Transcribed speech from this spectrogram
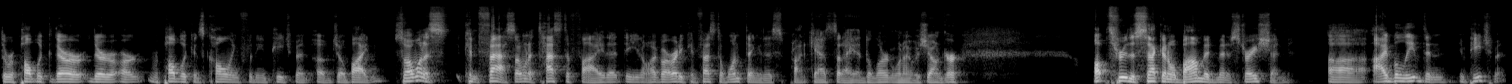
the Republic there are there are Republicans calling for the impeachment of Joe Biden. So I want to confess, I want to testify that you know I've already confessed to one thing in this podcast that I had to learn when I was younger. Up through the second Obama administration, uh, I believed in impeachment.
